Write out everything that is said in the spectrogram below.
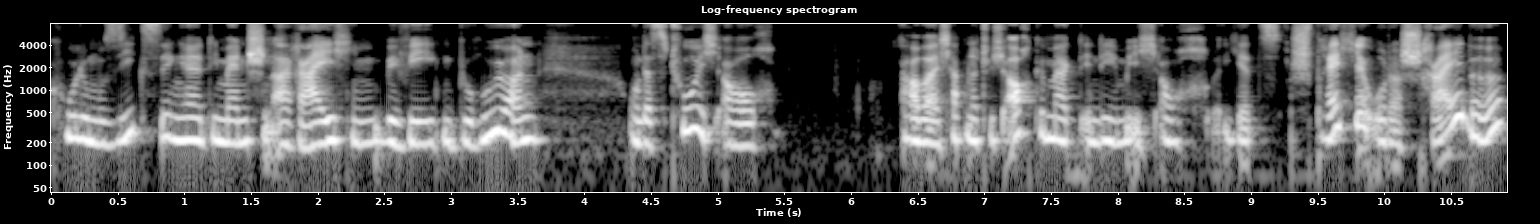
coole Musik singe, die Menschen erreichen, bewegen, berühren. Und das tue ich auch. Aber ich habe natürlich auch gemerkt, indem ich auch jetzt spreche oder schreibe,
